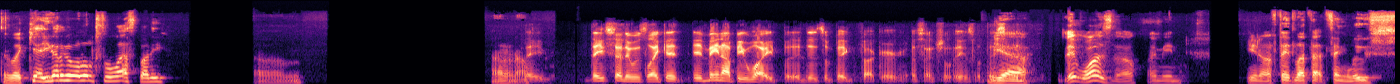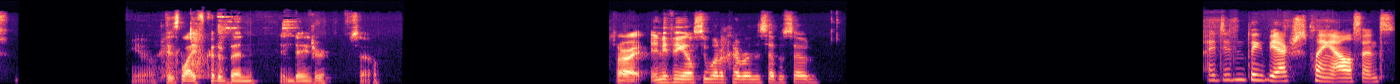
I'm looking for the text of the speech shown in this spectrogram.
they're like, "Yeah, you got to go a little to the left, buddy." Um, I don't know. They they said it was like it, it may not be white, but it is a big fucker. Essentially, is what they Yeah, said. it was though. I mean, you know, if they'd let that thing loose, you know, his life could have been in danger. So, all right. Anything else you want to cover in this episode? i didn't think the actress playing Alicent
